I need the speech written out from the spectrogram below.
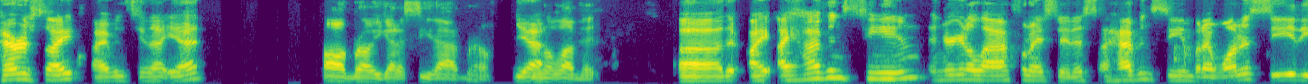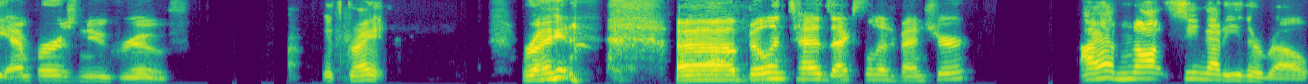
Parasite. I haven't seen that yet. Oh, bro, you gotta see that, bro. You're Yeah. gonna love it. Uh there, I, I haven't seen, and you're gonna laugh when I say this, I haven't seen, but I want to see The Emperor's New Groove. It's great. Right? Uh Yeah. Bill and Ted's Excellent Adventure. I have not seen that either, bro.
